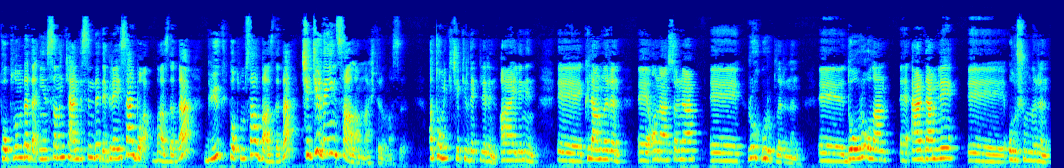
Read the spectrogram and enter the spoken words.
toplumda da insanın kendisinde de bireysel bazda da büyük toplumsal bazda da çekirdeğin sağlamlaştırılması. Atomik çekirdeklerin, ailenin, e, klanların, e, ondan sonra e, ruh gruplarının, e, doğru olan e, erdemli e, oluşumların,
